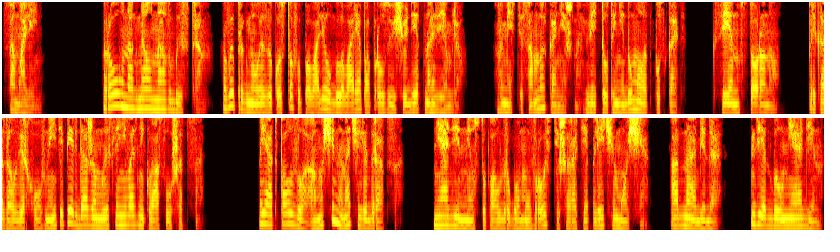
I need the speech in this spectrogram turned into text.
Сама лень. Роу нагнал нас быстро. Выпрыгнул из-за кустов и повалил главаря по прозвищу Дед на землю. Вместе со мной, конечно, ведь тот и не думал отпускать. «Ксен, в сторону!» — приказал Верховный, и теперь даже мысли не возникло ослушаться. Я отползла, а мужчины начали драться. Ни один не уступал другому в росте, широте плеч и мощи. Одна беда. Дед был не один.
